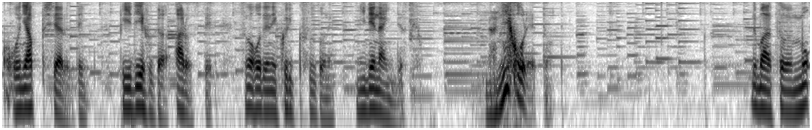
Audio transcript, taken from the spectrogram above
ここにアップしてあるって PDF があるっつってスマホでねクリックするとね見れないんですよ。何これと思って。でまあそも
